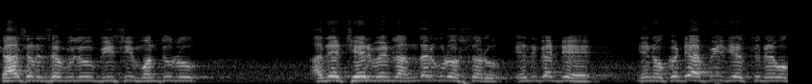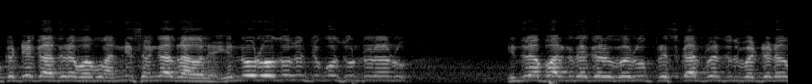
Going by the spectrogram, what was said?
శాసనసభ్యులు బీసీ మంత్రులు అదే చైర్మన్లు అందరు కూడా వస్తారు. ఎందుకంటే నేను ఒకటే అప్పీల్ చేస్తున్నా ఒకటే కాదురా బాబు అన్ని సంఘాలు రావాలి. ఎన్నో రోజుల నుంచి కూర్చుంటున్నారు. ఇందిరా పార్క్ దగ్గర ఒకరు ప్రెస్ కాన్ఫరెన్సులు పెట్టడం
